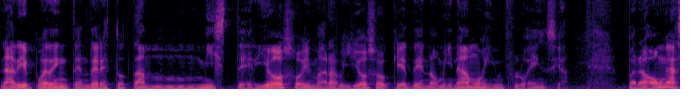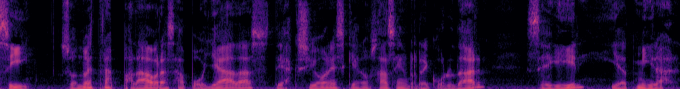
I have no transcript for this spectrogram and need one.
Nadie puede entender esto tan misterioso y maravilloso que denominamos influencia. Pero aún así, son nuestras palabras apoyadas de acciones que nos hacen recordar, seguir y admirar.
